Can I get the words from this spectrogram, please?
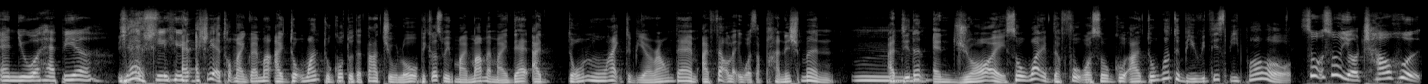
And you were happier. Yes. Actually. And actually, I told my grandma I don't want to go to the Tajulo because with my mom and my dad, I don't like to be around them. I felt like it was a punishment. Mm. I didn't enjoy. So what if the food was so good? I don't want to be with these people. so so your childhood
